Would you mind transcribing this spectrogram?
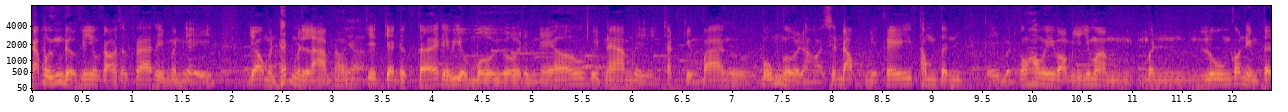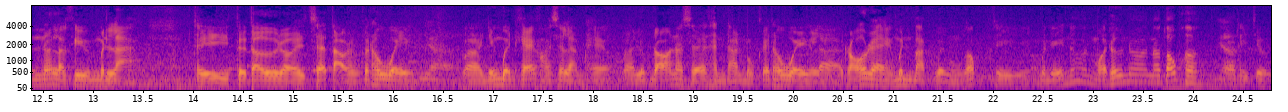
đáp ứng được cái nhu cầu. Thực ra thì mình nghĩ do mình thích mình làm thôi. Dạ. chứ trên thực tế thì ví dụ 10 người thì mình nghĩ ở Việt Nam thì chắc chừng ba người bốn người là họ sẽ đọc những cái thông tin. Thì mình cũng không hy vọng gì nhưng mà mình luôn có niềm tin đó là khi mình làm thì từ từ rồi sẽ tạo thành cái thói quen. Dạ. và những bên khác họ sẽ làm theo. Và lúc đó nó sẽ hình thành một cái thói quen là rõ ràng minh bạch về nguồn gốc. Thì mình nghĩ nó mọi thứ nó nó tốt hơn Dạ. ra thị trường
